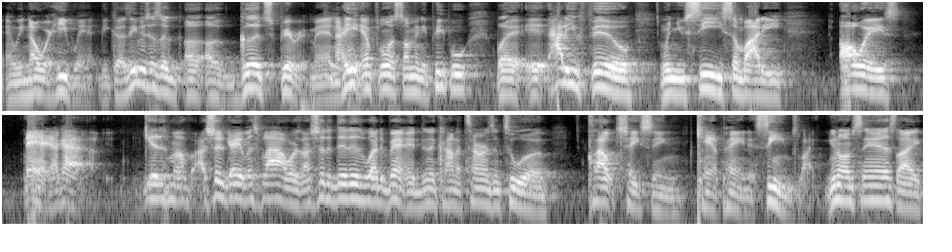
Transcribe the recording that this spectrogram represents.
And we know where he went because he was just a, a, a good spirit, man. Now he influenced so many people, but it, how do you feel when you see somebody always, man, I got get his mother. I should have gave him his flowers. I should have did this with the band. And then it kind of turns into a clout chasing campaign. It seems like you know what I'm saying. It's like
